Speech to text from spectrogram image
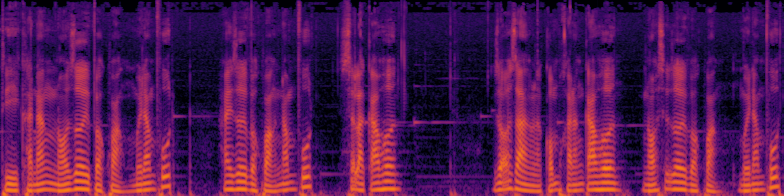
thì khả năng nó rơi vào khoảng 15 phút hay rơi vào khoảng 5 phút sẽ là cao hơn. Rõ ràng là có một khả năng cao hơn, nó sẽ rơi vào khoảng 15 phút.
